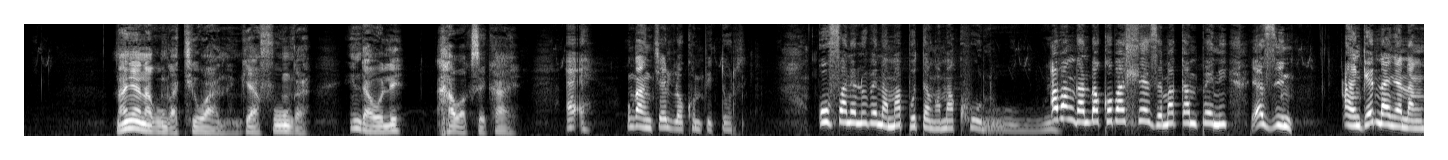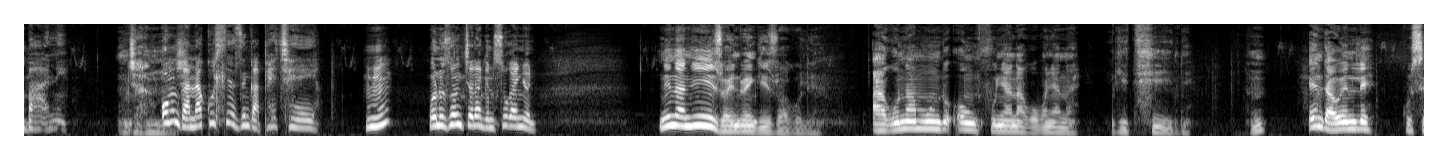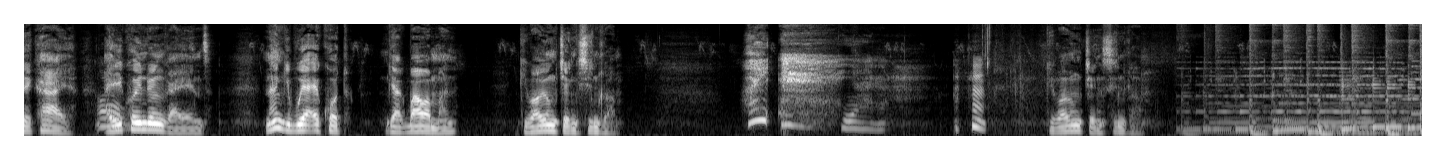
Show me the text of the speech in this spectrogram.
nanyana kungathiwani ngiyafunga indawo le hawa kusekhaya e-e ungangitsheli lokho mpitori kufanele ube namabhudango amakhulu abangani bakho bahlezi emakampeni yazini angenanyana ngibani njani umngane akho uhlezi ngaphetsheya hm wena uzongitshela ngemsukanyoni nina nizwa into engizwa kulini akunamuntu ongifunyana kobonyana ngithini hmm? endaweni le kusekhaya oh. ayikho into engingayenza nangibuya ekhotho ngiyakubawa mani ngiba uyongitshengisa indlu wami hayi yana ngiba uyongitshengisa indlu wami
